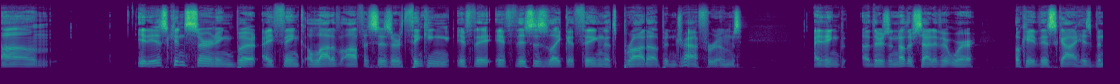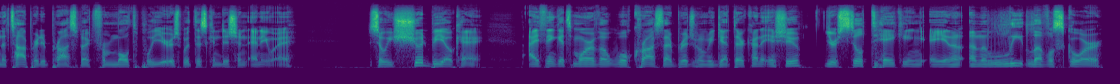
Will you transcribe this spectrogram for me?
Um, it is concerning, but I think a lot of offices are thinking if they if this is like a thing that's brought up in draft rooms, I think uh, there's another side of it where okay, this guy has been a top-rated prospect for multiple years with this condition anyway, so he should be okay. I think it's more of a we'll cross that bridge when we get there kind of issue. You're still taking a, an elite level score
